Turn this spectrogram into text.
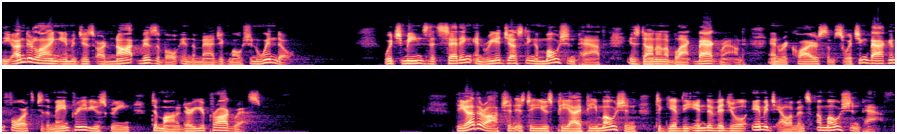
the underlying images are not visible in the Magic Motion window, which means that setting and readjusting a motion path is done on a black background and requires some switching back and forth to the main preview screen to monitor your progress. The other option is to use PIP motion to give the individual image elements a motion path.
